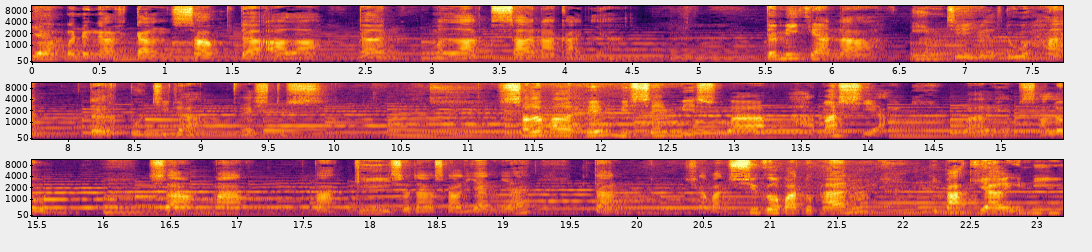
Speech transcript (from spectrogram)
yang mendengarkan sabda Allah dan melaksanakannya. Demikianlah Injil Tuhan, terpujilah Kristus. Salam alaikum bisem biswa hamasyah wa alaihim salam. Selamat pagi saudara sekalian ya. Kita ucapan syukur pada Tuhan di pagi hari ini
